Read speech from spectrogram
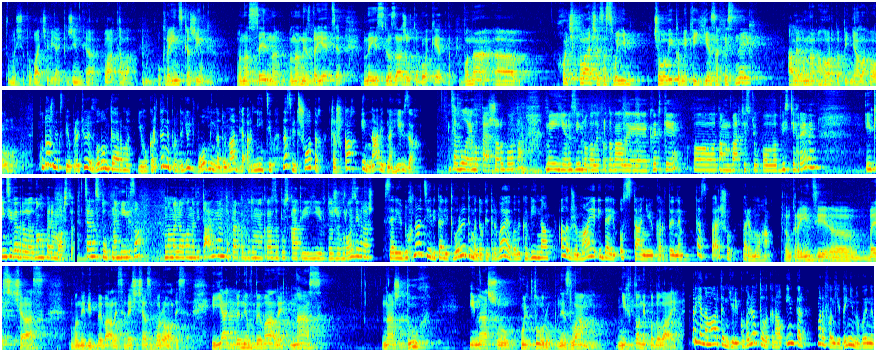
тому що побачив, як жінка плакала. Українська жінка. Вона сильна, вона не здається, в неї сльоза жовто-блакитна. Вона е, хоч плаче за своїм чоловіком, який є захисник, але вона гордо підняла голову. Художник співпрацює з волонтерами. Його картини продають в обмін на донат для армійців на світшотах, чашках і навіть на гільзах. Це була його перша робота. Ми її розігрували, продавали квитки о, там вартістю по 200 гривень. І в кінці вибрали одного переможця. Це наступна гільза, намальована Віталієм. Тепер будемо якраз запускати її в теж в розіграш. Серію дух нації Віталій творитиме, доки триває велика війна, але вже має ідею останньої картини. Та спершу перемога. Українці е, весь час вони відбивалися, весь час боролися. І як би не вбивали нас, наш дух і нашу культуру незламну, ніхто не подолає. Мар'яна Мартин, Юрій Ковальов, телеканал Інтер, марафон Єдині новини.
